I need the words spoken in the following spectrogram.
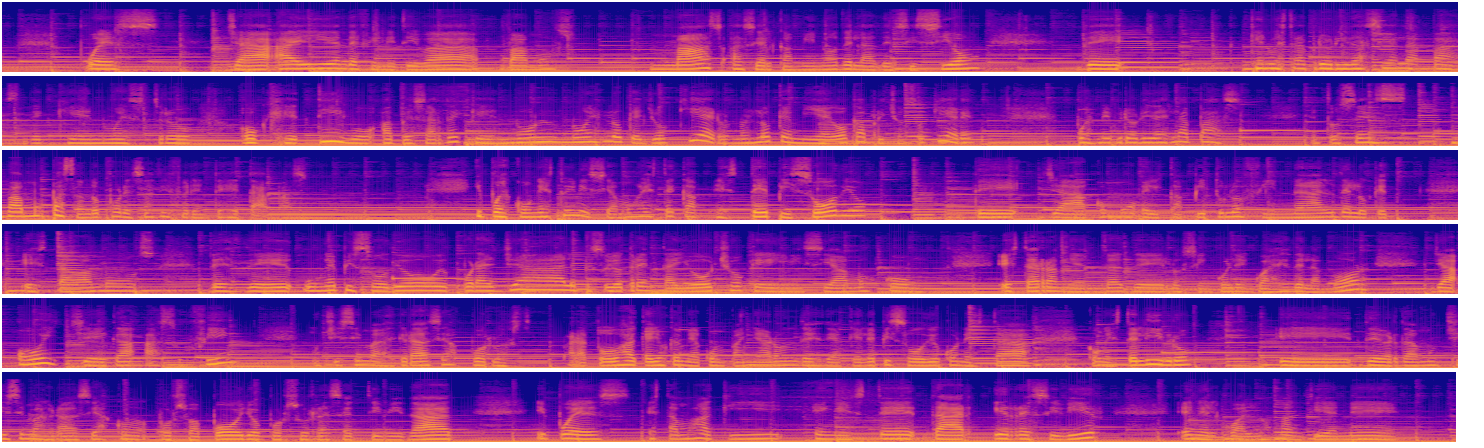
pues ya ahí en definitiva vamos más hacia el camino de la decisión de que nuestra prioridad sea la paz, de que nuestro objetivo, a pesar de que no, no es lo que yo quiero, no es lo que mi ego caprichoso quiere, pues mi prioridad es la paz. Entonces vamos pasando por esas diferentes etapas. Y pues con esto iniciamos este, este episodio de ya como el capítulo final de lo que estábamos desde un episodio por allá, el episodio 38 que iniciamos con esta herramienta de los cinco lenguajes del amor. Ya hoy llega a su fin. Muchísimas gracias por los para todos aquellos que me acompañaron desde aquel episodio con, esta, con este libro. Eh, de verdad, muchísimas gracias por su apoyo, por su receptividad. Y pues estamos aquí en este dar y recibir en el cual nos mantiene,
